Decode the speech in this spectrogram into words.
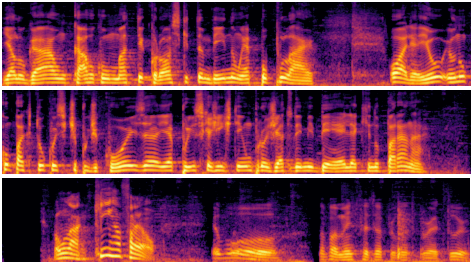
e alugar um carro como uma T-Cross que também não é popular. Olha, eu, eu não compactuo com esse tipo de coisa e é por isso que a gente tem um projeto do MBL aqui no Paraná. Vamos lá, quem, Rafael? Eu vou novamente fazer uma pergunta para o Arthur.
